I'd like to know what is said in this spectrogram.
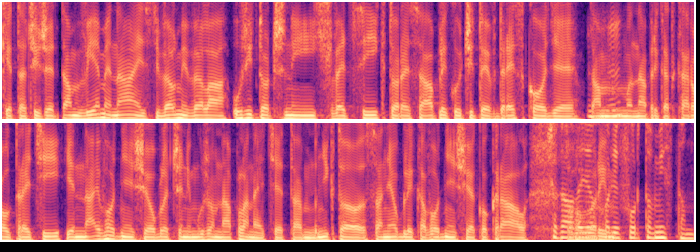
etiketa, čiže tam vieme nájsť veľmi veľa užitočných vecí, ktoré sa aplikujú, či to je v dress code, tam mm-hmm. napríklad Karol III je najvhodnejšie oblečený mužom na planéte. Tam nikto sa neoblieka vhodnejšie ako král. Čak, ale hovorím... chodí furt istom.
